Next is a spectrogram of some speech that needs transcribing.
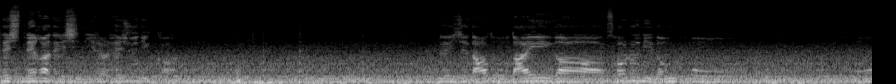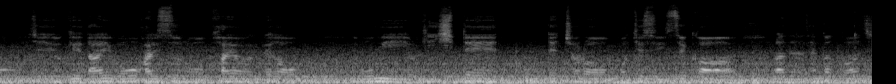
대신 내가 대신 일을 해주니까. 근데 이제 나도 나이가 서른이 넘고 어, 이제 이렇게 나이 먹어갈수록 과연 내가 어- 몸이 이렇게 20대 때처럼 버틸 수 있을까라는 생각도 하지.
